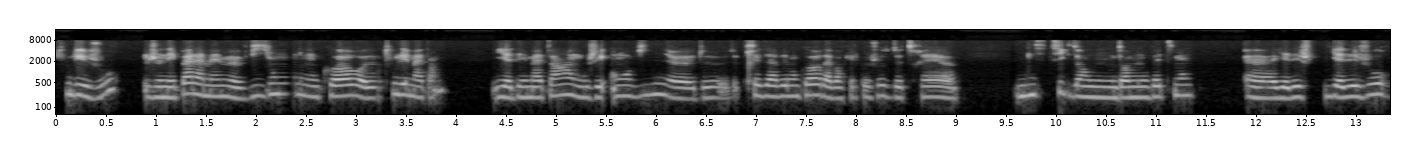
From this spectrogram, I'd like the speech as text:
tous les jours. Je n'ai pas la même vision de mon corps tous les matins. Il y a des matins où j'ai envie de, préserver mon corps, d'avoir quelque chose de très mystique dans mon, dans mon vêtement. Euh, il, y a des, il y a des jours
